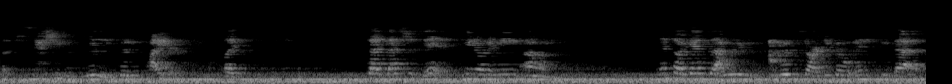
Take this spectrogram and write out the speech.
that's just because she's a really good fighter. Like that that's just it. You know what I mean? Um, and so I guess that would would start to go into that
